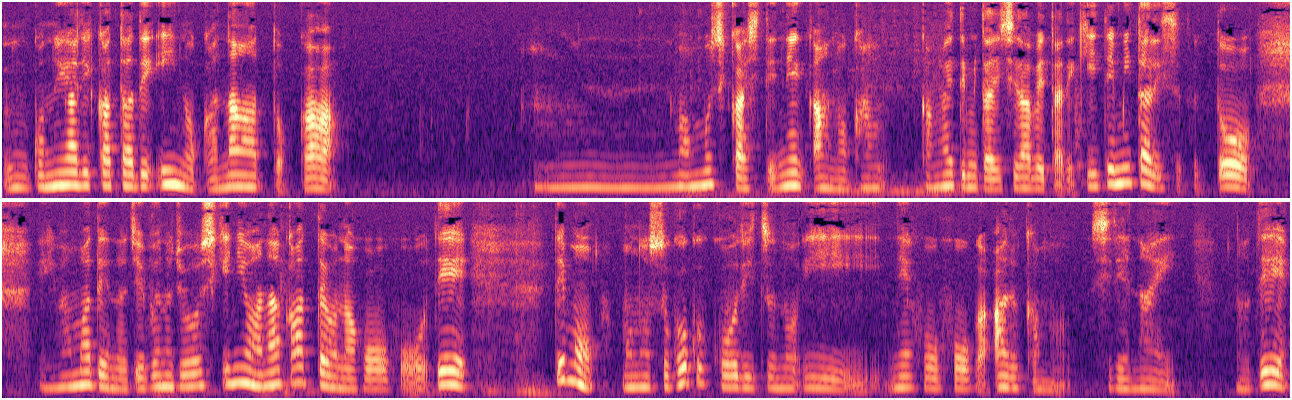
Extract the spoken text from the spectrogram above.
うん、このやり方でいいのかなとかうーん、まあ、もしかしてねあの考えてみたり調べたり聞いてみたりすると今までの自分の常識にはなかったような方法ででもものすごく効率のいい、ね、方法があるかもしれないので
